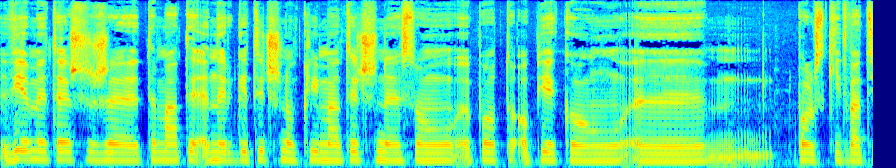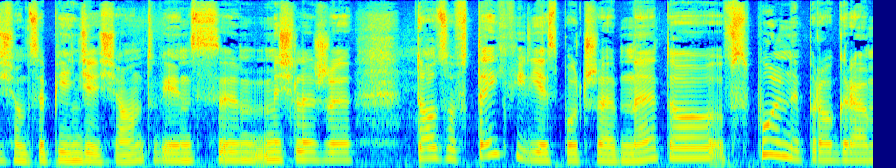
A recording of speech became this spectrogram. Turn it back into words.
Wiemy też, że tematy energetyczno-klimatyczne są pod opieką y, Polski 2050, więc y, myślę, że to, co w tej chwili jest potrzebne, to wspólny program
